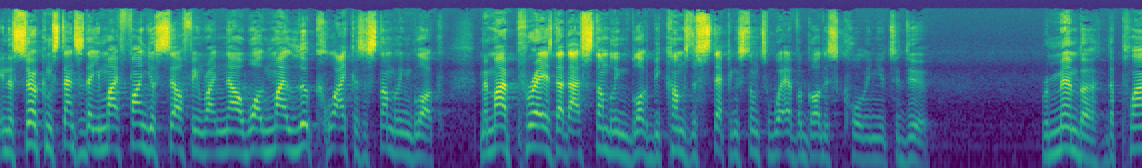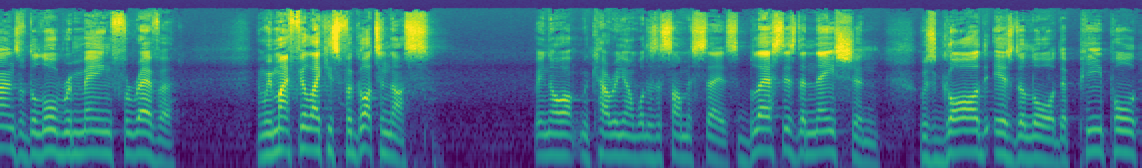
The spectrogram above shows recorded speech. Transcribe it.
In the circumstances that you might find yourself in right now, what might look like as a stumbling block, may my prayer is that that stumbling block becomes the stepping stone to whatever God is calling you to do. Remember, the plans of the Lord remain forever. And we might feel like He's forgotten us. But you know what? We carry on. What does the psalmist say? Blessed is the nation whose God is the Lord, the people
